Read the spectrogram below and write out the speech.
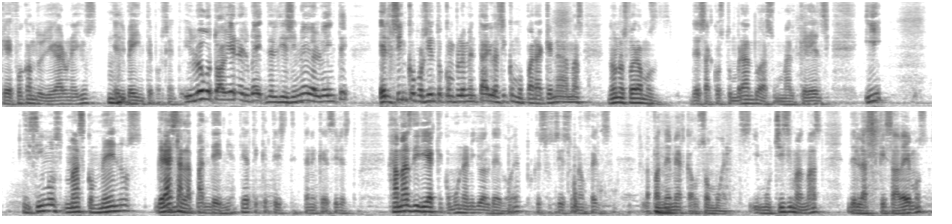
que fue cuando llegaron ellos, uh -huh. el 20%. Y luego todavía en el del 19 al 20, el 5% complementario, así como para que nada más no nos fuéramos desacostumbrando a su malcreencia. Y hicimos más con menos, gracias a la pandemia. Fíjate qué triste tener que decir esto. Jamás diría que como un anillo al dedo, ¿eh? porque eso sí es una ofensa. La pandemia causó muertes y muchísimas más de las que sabemos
